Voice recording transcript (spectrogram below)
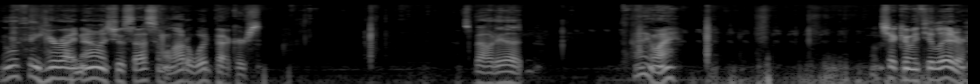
the only thing here right now is just us and a lot of woodpeckers. That's about it. Anyway, I'll check in with you later.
